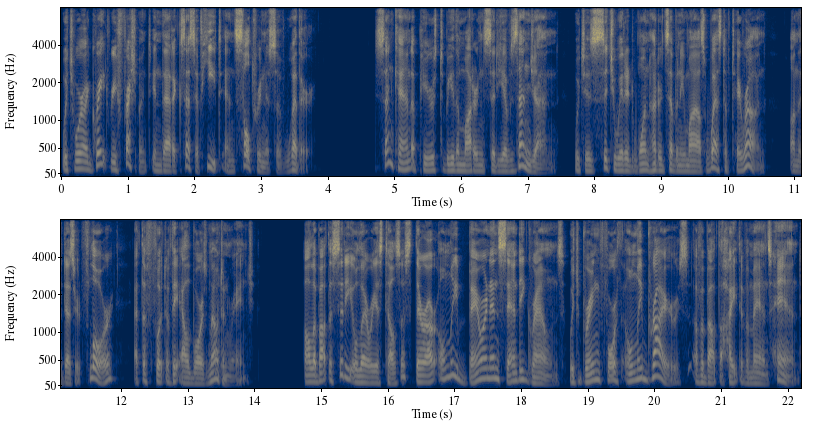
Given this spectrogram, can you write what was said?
which were a great refreshment in that excessive heat and sultriness of weather. Senkan appears to be the modern city of Zanjan, which is situated 170 miles west of Tehran, on the desert floor at the foot of the Alborz mountain range. All about the city, Olearius tells us, there are only barren and sandy grounds, which bring forth only briars of about the height of a man's hand.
